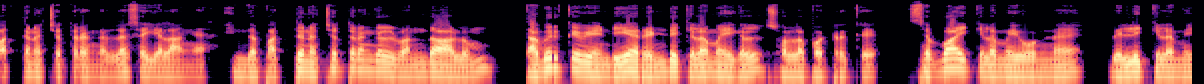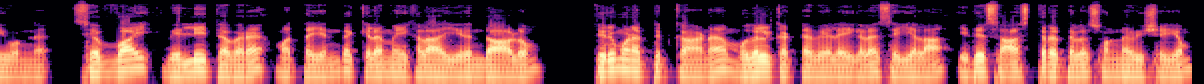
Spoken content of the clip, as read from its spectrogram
பத்து நட்சத்திரங்களில் செய்யலாங்க. இந்த பத்து நட்சத்திரங்கள் வந்தாலும் தவிர்க்க வேண்டிய ரெண்டு கிழமைகள் சொல்லப்பட்டிருக்கு. செவ்வாய்க்கிழமை ஒன்று வெள்ளிக்கிழமை ஒன்று செவ்வாய் வெள்ளி தவிர மற்ற எந்த கிழமைகளாக இருந்தாலும் திருமணத்திற்கான முதல் கட்ட வேலைகளை செய்யலாம். இது சாஸ்திரத்துல சொன்ன விஷயம்.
